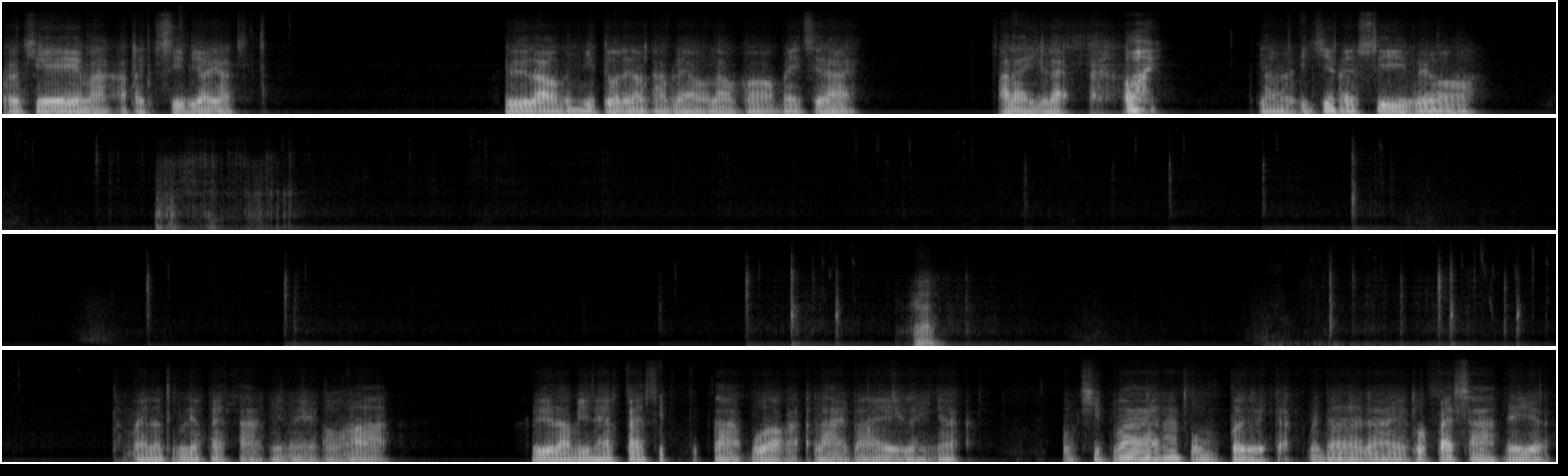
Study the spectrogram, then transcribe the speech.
โอเค มาเอาไปสี่ไปย่อยกันคือเราไม่มีตัวเลยต้องทำแล้ว เราก็ไม่เสียดายอะไรอยู่แล้วโอ้ยเราอีกเยี่ยไปสี่ไม่พอ ไมเราถึงเลือกแปดสามใช่ไหมเพราะว่า คือเรามีแพ็คแปดสิบสามบวกอะหลายใบอะไรเงี้ย ผมคิดว่าถ้าผมเปิดอะมันน่าจะได้พวกแปดสามเนี่ยเยอะ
